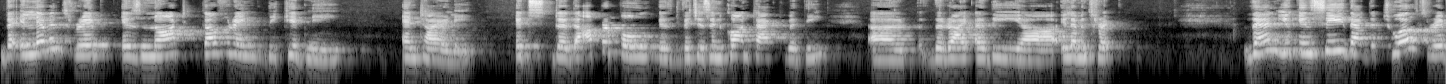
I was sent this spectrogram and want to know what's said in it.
The 11th rib is not covering the kidney entirely. It's the, the upper pole is, which is in contact with the uh, the, right, uh, the uh, 11th rib. Then you can see that the 12th rib,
